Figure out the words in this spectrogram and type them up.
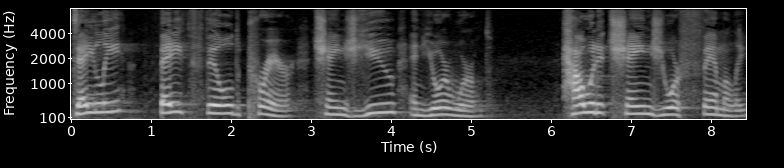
daily faith filled prayer change you and your world? How would it change your family?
